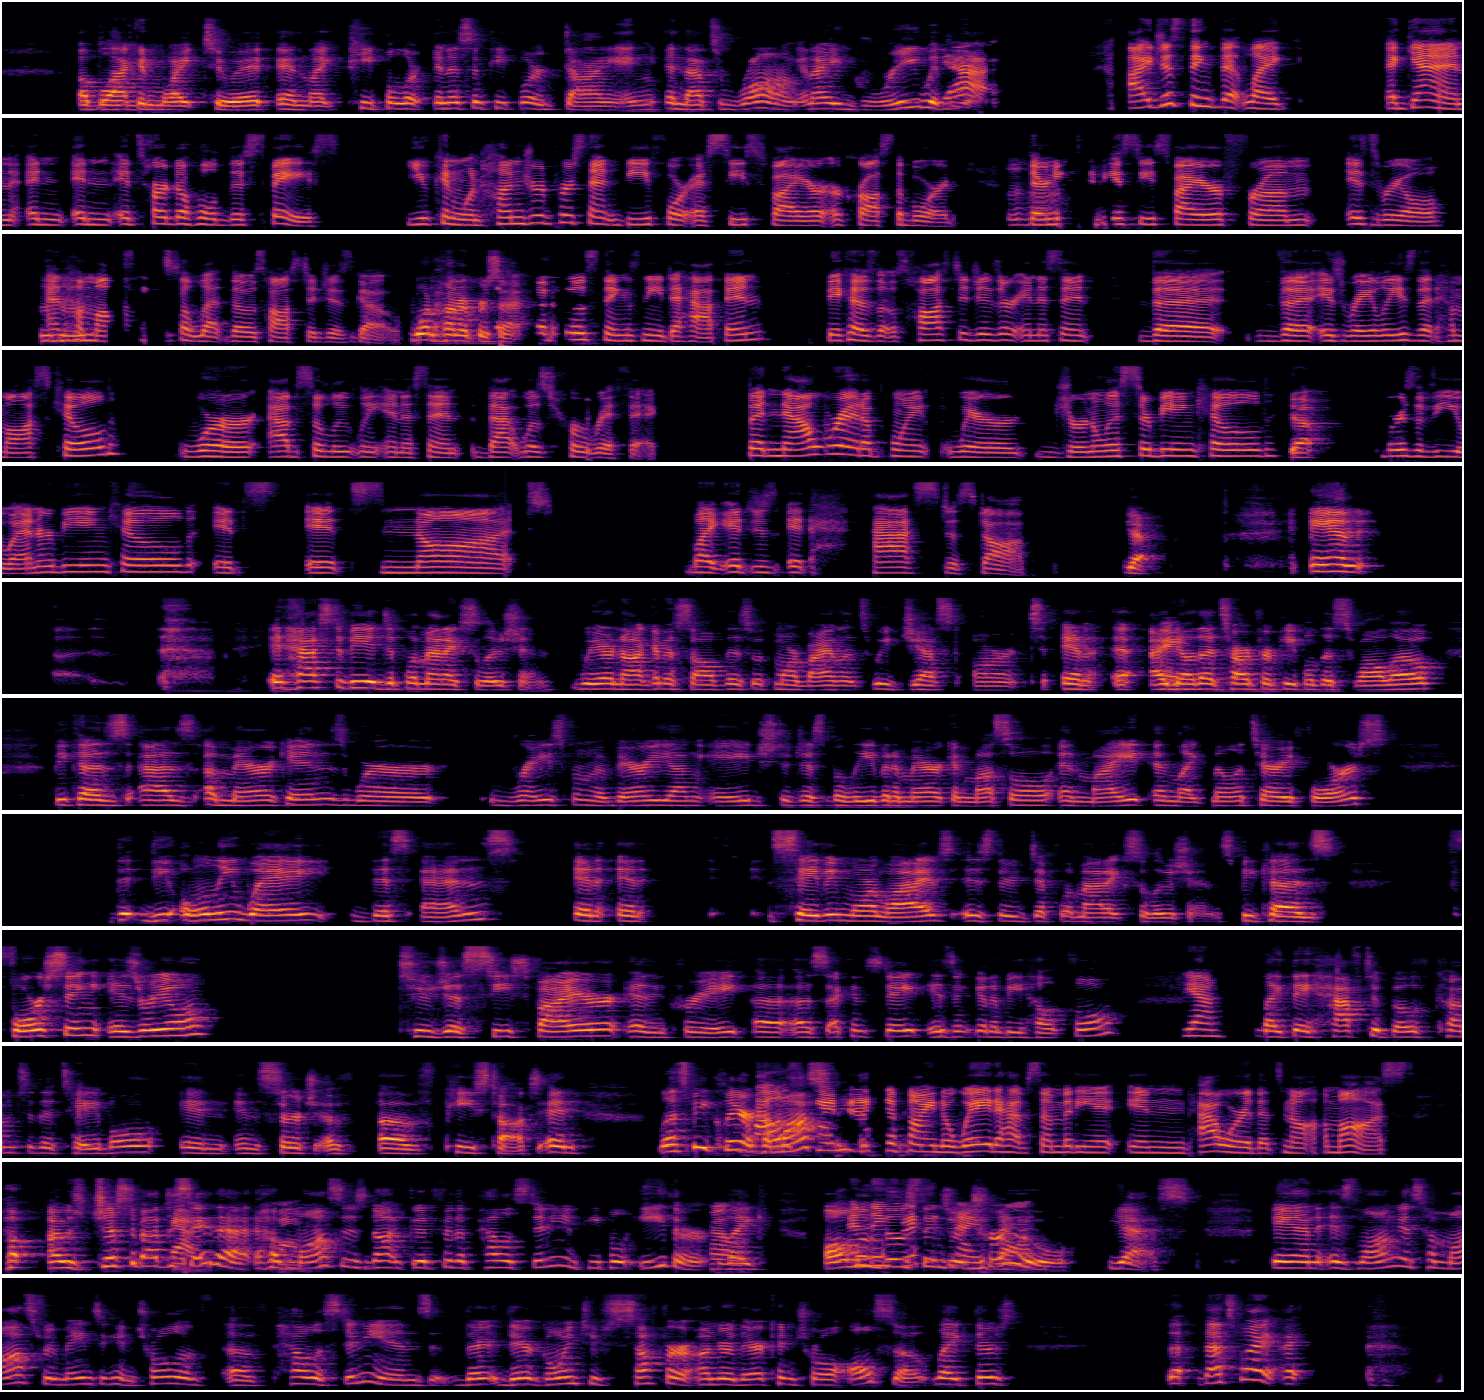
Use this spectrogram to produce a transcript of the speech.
a black mm-hmm. and white to it, and like people are innocent people are dying, and that's wrong. And I agree with yeah. you. I just think that like again, and and it's hard to hold this space you can 100% be for a ceasefire across the board. Mm-hmm. There needs to be a ceasefire from Israel mm-hmm. and Hamas needs to let those hostages go. 100%. Those things need to happen because those hostages are innocent. The the Israelis that Hamas killed were absolutely innocent. That was horrific. But now we're at a point where journalists are being killed. Yeah. Members of the UN are being killed. It's it's not like it just it has to stop. Yeah. And uh, it has to be a diplomatic solution. We are not going to solve this with more violence. We just aren't. And uh, I know that's hard for people to swallow because as Americans, we're raised from a very young age to just believe in American muscle and might and like military force. The, the only way this ends in, in saving more lives is through diplomatic solutions because forcing Israel to just cease fire and create a, a second state isn't going to be helpful Yeah. Like they have to both come to the table in in search of of peace talks and let's be clear hamas has to find a way to have somebody in power that's not Hamas. I was just about to Yeah. say that hamas is not good for the palestinian people either No. like all And of those things are recognize that. true yes and as long as hamas remains in control of of palestinians they're they're going to suffer under their control also like there's that, that's why i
